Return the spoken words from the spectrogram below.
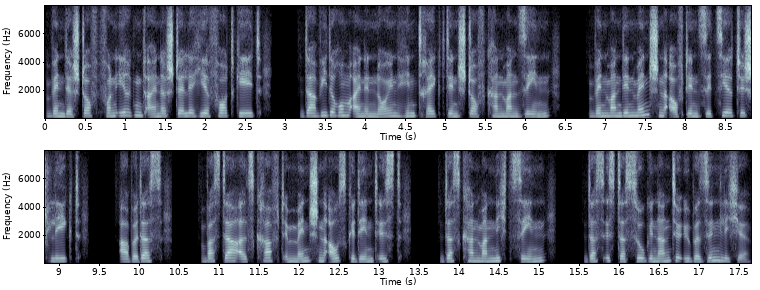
wenn der Stoff von irgendeiner Stelle hier fortgeht, da wiederum einen neuen hinträgt, den Stoff kann man sehen, wenn man den Menschen auf den Seziertisch legt, aber das, was da als Kraft im Menschen ausgedehnt ist, das kann man nicht sehen, das ist das sogenannte Übersinnliche.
